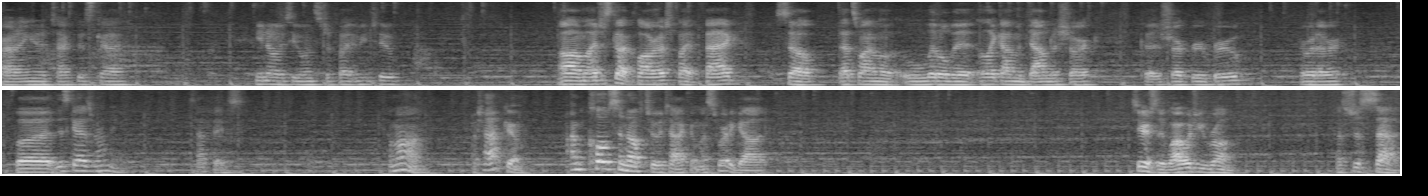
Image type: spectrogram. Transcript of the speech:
Alright, I'm gonna attack this guy. He knows he wants to fight me too. Um, I just got claw rushed by Fag, so that's why I'm a little bit, like I'm a down to Shark, because Shark Brew Brew, or whatever. But this guy's running. Sad face. Come on, attack him. I'm close enough to attack him, I swear to god. Seriously, why would you run? That's just sad.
